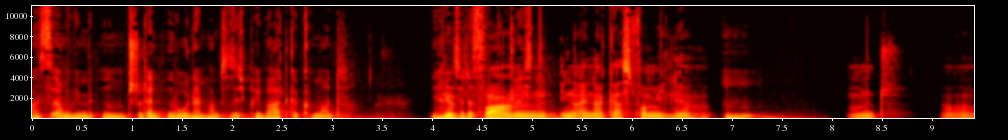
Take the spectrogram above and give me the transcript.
Was irgendwie mit einem Studentenwohnheim, haben Sie sich privat gekümmert? Wie haben Wir Sie das waren hingekriegt? in einer Gastfamilie. Mhm. Und ja,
